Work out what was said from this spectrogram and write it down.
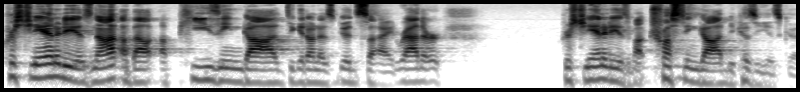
Christianity is not about appeasing God to get on His good side. Rather, Christianity is about trusting God because He is good.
